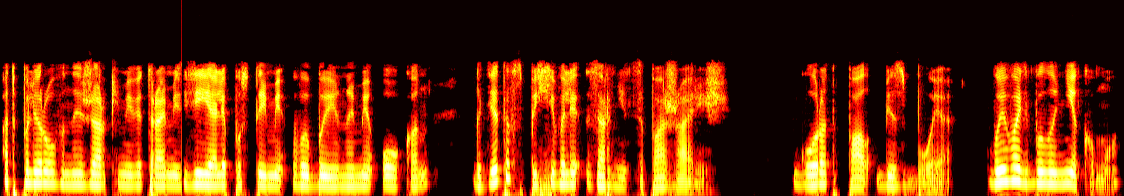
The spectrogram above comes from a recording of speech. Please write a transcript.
отполированные жаркими ветрами, зияли пустыми выбоинами окон, где-то вспыхивали зорницы пожарищ. Город пал без боя. Воевать было некому.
